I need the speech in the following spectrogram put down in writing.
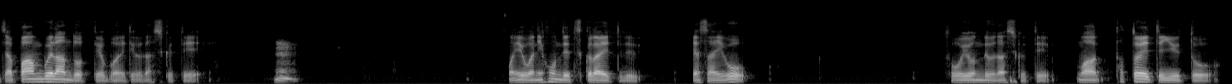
ジャパンブランドって呼ばれてるらしくて、うん。まあ、要は日本で作られてる野菜をそう呼んでるらしくてまあ例えて言うと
